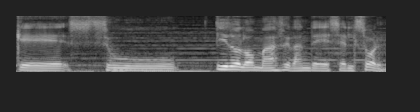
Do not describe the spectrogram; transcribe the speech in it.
que su ídolo más grande es el sol.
